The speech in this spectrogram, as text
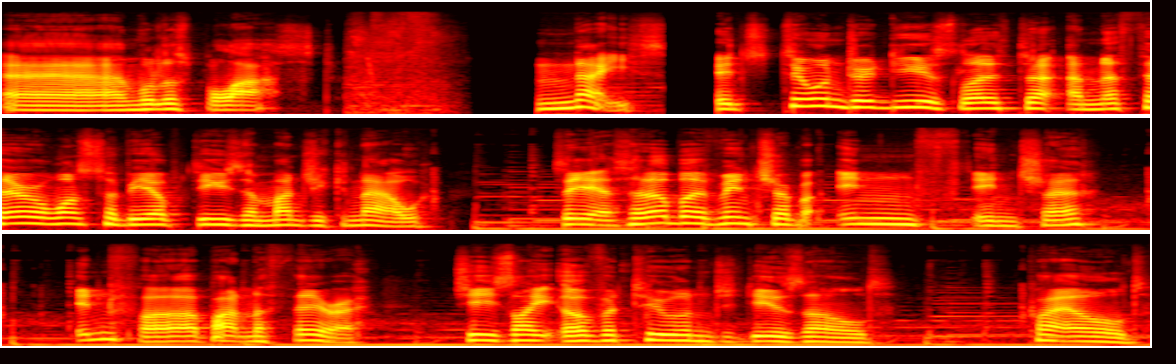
And we'll just blast. Nice. It's 200 years later, and Nethera wants to be able to use her magic now. So yeah, it's a little bit of intro, but in, intro, info about Nethera. She's like over 200 years old. Quite old.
